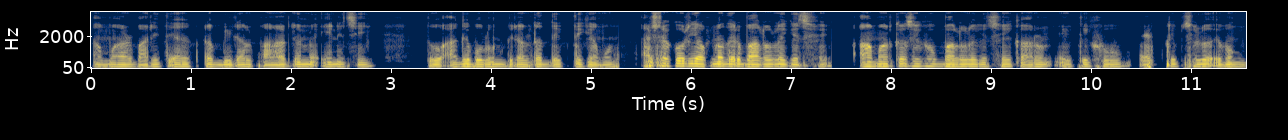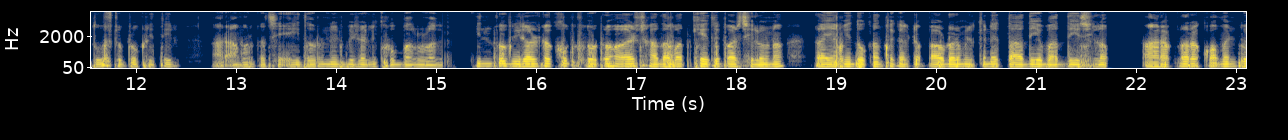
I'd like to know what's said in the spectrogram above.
আমার বাড়িতে একটা বিড়াল পালার জন্য এনেছি। তো আগে বলুন বিড়ালটা দেখতে কেমন? আশা করি আপনাদের ভালো লেগেছে। আমার কাছে খুব ভালো লেগেছে কারণ এটি খুব অ্যাক্টিভ ছিল এবং দুষ্ট প্রকৃতির। আর আমার কাছে এই ধরনের বিড়ালই খুব ভালো লাগে। কিন্তু বিড়ালটা খুব ছোট হয়, সাদা ভাত খেতে পারছিল না। তাই আমি দোকান থেকে একটা পাউডার মিল্ক কিনে তা দিয়ে বাদ দিয়েছিলাম। আর আপনারা কমেন্টে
